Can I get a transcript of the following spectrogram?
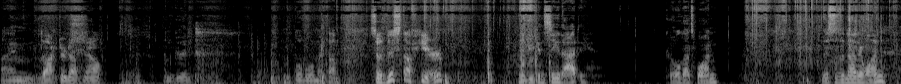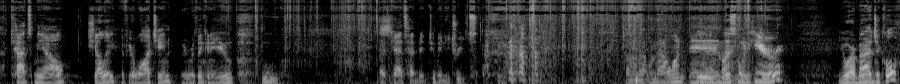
I'm doctored up now. I'm good. Bobo on my thumb. So this stuff here, if you can see that. Cool, that's one. This is another one. Cat's meow. Shelly, if you're watching, we were thinking of you. Ooh. That cat's had too many treats. uh, that one, that one. And Unicorn. this one here. You are magical.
